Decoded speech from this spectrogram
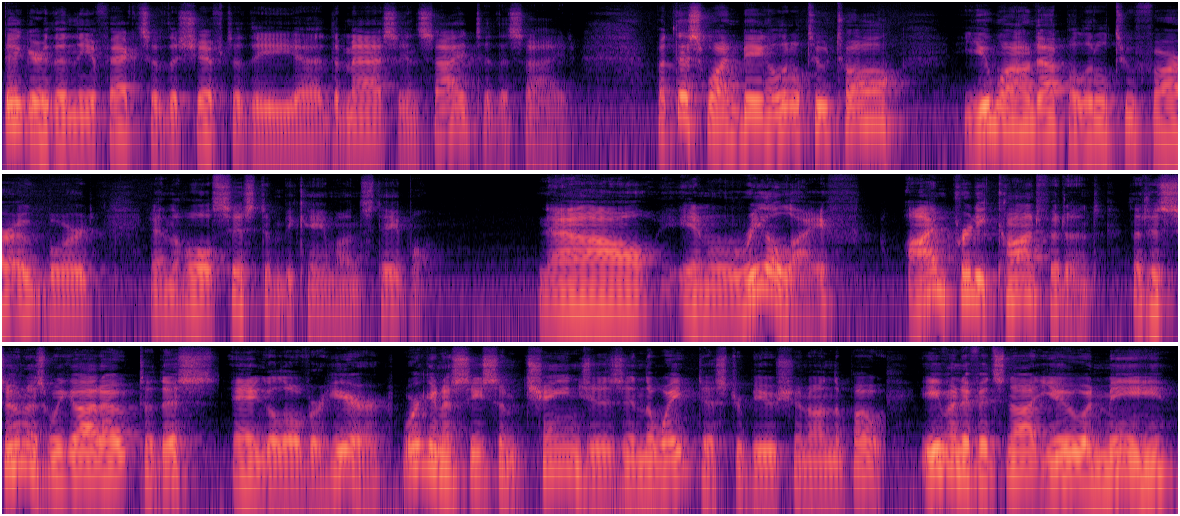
bigger than the effects of the shift of the, uh, the mass inside to the side. But this one, being a little too tall, you wound up a little too far outboard and the whole system became unstable. Now, in real life, I'm pretty confident that as soon as we got out to this angle over here, we're going to see some changes in the weight distribution on the boat. Even if it's not you and me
